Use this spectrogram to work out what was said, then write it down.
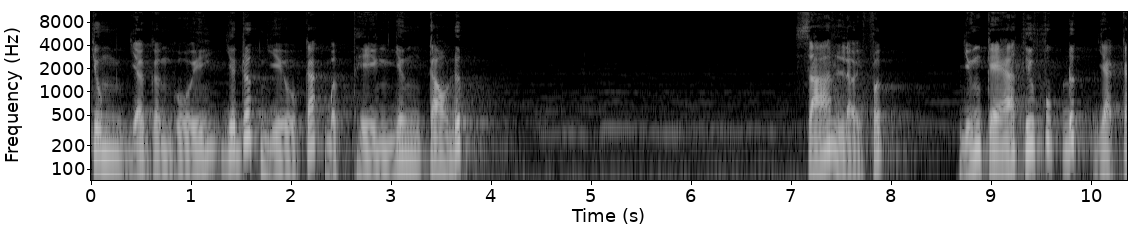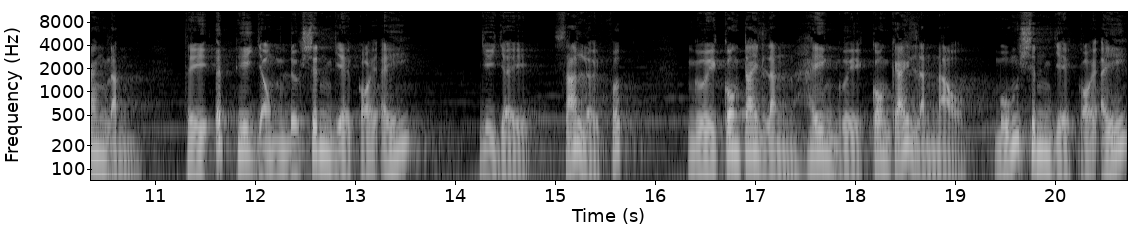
chung và gần gũi với rất nhiều các bậc thiện nhân cao đức. Xá lợi phất. Những kẻ thiếu phúc đức và căn lành thì ít hy vọng được sinh về cõi ấy. Vì vậy, xá lợi phất, người con trai lành hay người con gái lành nào muốn sinh về cõi ấy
